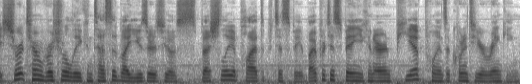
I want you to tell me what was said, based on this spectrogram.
A short-term virtual league contested by users who have specially applied to participate. By participating, you can earn PF points according to your ranking.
